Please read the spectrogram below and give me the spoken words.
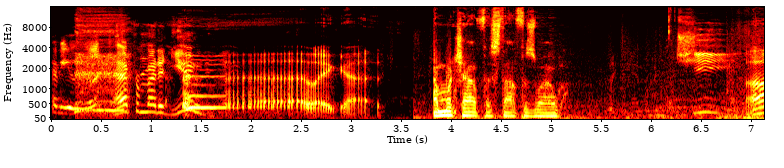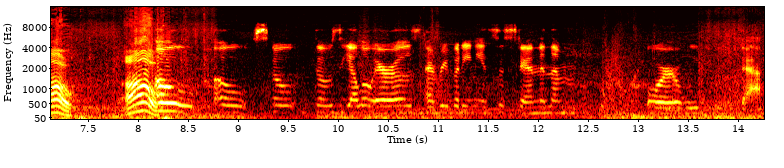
Have you looked? I promoted you. Oh my god. And watch out for stuff as well. Gee. Oh. Oh. Oh, oh, so those yellow arrows, everybody needs to stand in them or we lose that.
